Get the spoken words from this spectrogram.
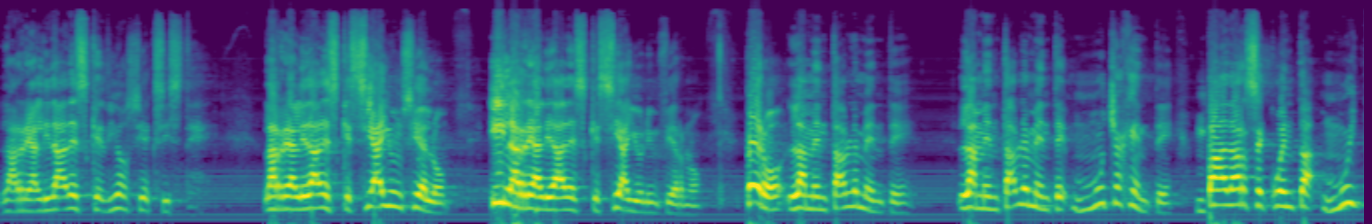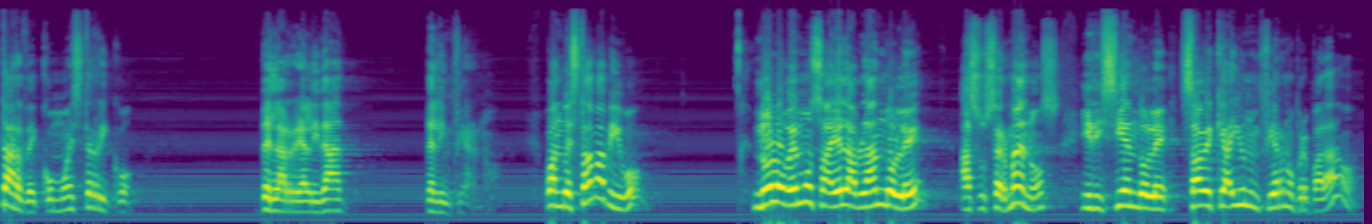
la realidad es que Dios sí existe. La realidad es que sí hay un cielo y la realidad es que sí hay un infierno. Pero lamentablemente, lamentablemente mucha gente va a darse cuenta muy tarde, como este rico, de la realidad del infierno. Cuando estaba vivo, no lo vemos a él hablándole a sus hermanos y diciéndole, ¿sabe que hay un infierno preparado?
